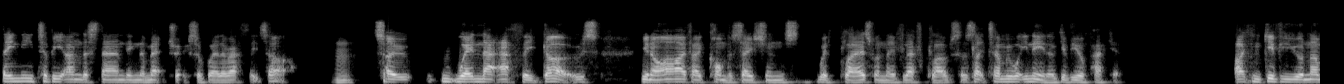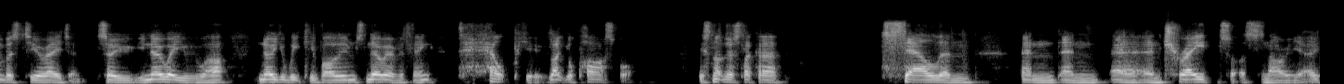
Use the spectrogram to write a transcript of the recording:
They need to be understanding the metrics of where their athletes are. Mm. so when that athlete goes you know i've had conversations with players when they've left clubs. It's like tell me what you need. I'll give you a packet i can give you your numbers to your agent so you know where you are know your weekly volumes know everything to help you like your passport it's not just like a sell and and and uh, and trade sort of scenario.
